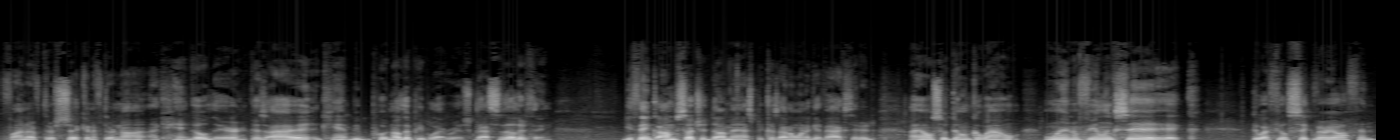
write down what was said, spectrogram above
find out if they're sick, and if they're not, I can't go there because I can't be putting other people at risk. That's the other thing. You think I'm such a dumbass because I don't want to get vaccinated. I also don't go out when I'm feeling sick. Do I feel sick very often?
